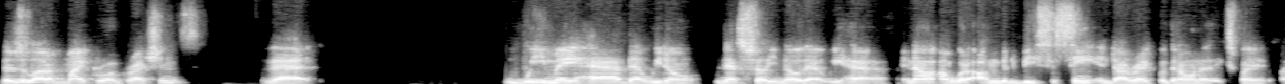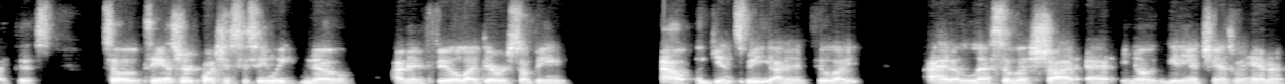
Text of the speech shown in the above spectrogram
there's a lot of microaggressions that we may have that we don't necessarily know that we have. And I, am to, I'm going to be succinct and direct, but then I want to explain it like this. So to answer your question succinctly, no, I didn't feel like there was something out against me. I didn't feel like I had a less of a shot at, you know, getting a chance with Hannah.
